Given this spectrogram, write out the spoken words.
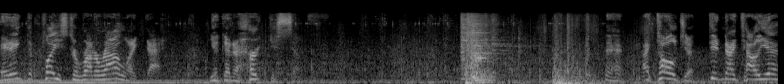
It ain't the place to run around like that. You're gonna hurt yourself. I told you, didn't I tell you?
